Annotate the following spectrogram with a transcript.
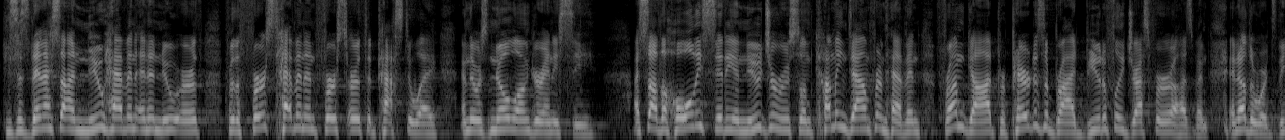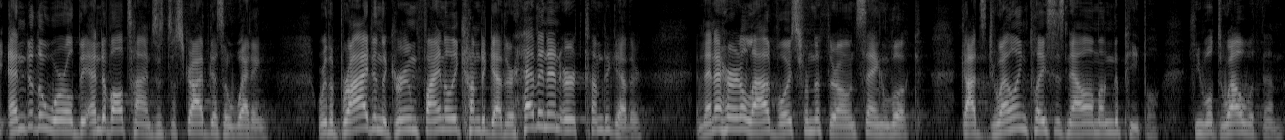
He says, Then I saw a new heaven and a new earth, for the first heaven and first earth had passed away, and there was no longer any sea. I saw the holy city in New Jerusalem coming down from heaven from God, prepared as a bride, beautifully dressed for her husband. In other words, the end of the world, the end of all times, is described as a wedding where the bride and the groom finally come together, heaven and earth come together. And then I heard a loud voice from the throne saying, Look, God's dwelling place is now among the people. He will dwell with them.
